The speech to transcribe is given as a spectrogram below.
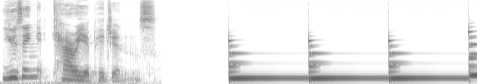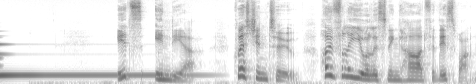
using carrier pigeons? It's India. Question 2. Hopefully, you are listening hard for this one.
